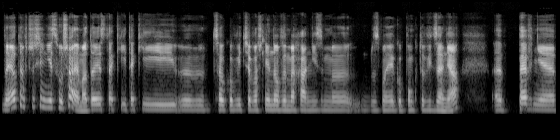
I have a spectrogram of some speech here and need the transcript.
no ja o tym wcześniej nie słyszałem, a to jest taki, taki całkowicie właśnie nowy mechanizm z mojego punktu widzenia. Pewnie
